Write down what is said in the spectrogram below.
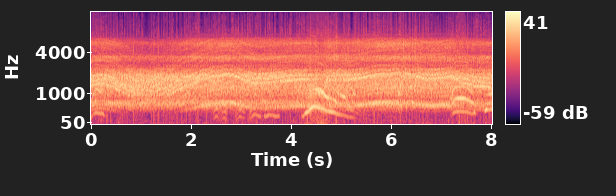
Ah. Yeah! Oh, it's still going! It's still going!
